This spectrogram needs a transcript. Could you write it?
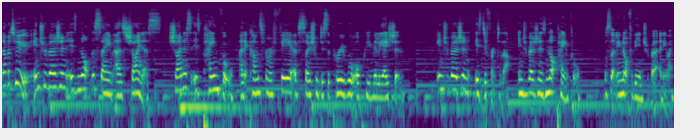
Number two, introversion is not the same as shyness. Shyness is painful and it comes from a fear of social disapproval or humiliation. Introversion is different to that. Introversion is not painful, or certainly not for the introvert anyway.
